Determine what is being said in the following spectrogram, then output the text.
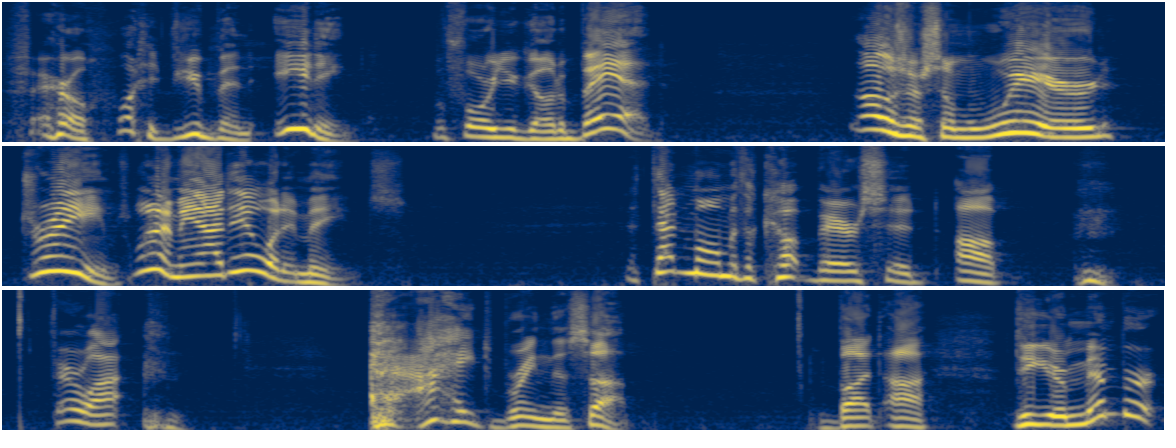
Pharaoh, what have you been eating before you go to bed? Those are some weird dreams. We don't have any idea what it means. At that moment, the cupbearer said, uh, Pharaoh, I, I hate to bring this up, but uh, do you remember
